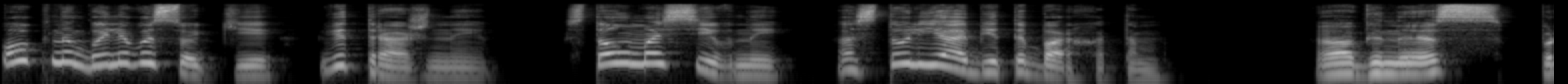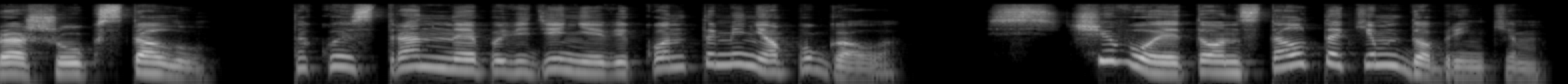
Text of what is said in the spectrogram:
Окна были высокие, витражные. Стол массивный, а стулья обиты бархатом. «Агнес, прошу к столу». Такое странное поведение Виконта меня пугало. С чего это он стал таким добреньким?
